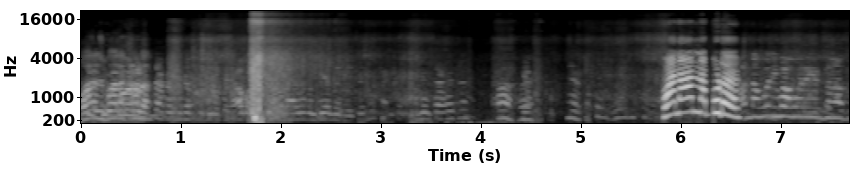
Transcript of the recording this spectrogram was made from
वाज बारा काढा. हो ना अण्णा पुढं तीन घे, तीन तीन बारा पोते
